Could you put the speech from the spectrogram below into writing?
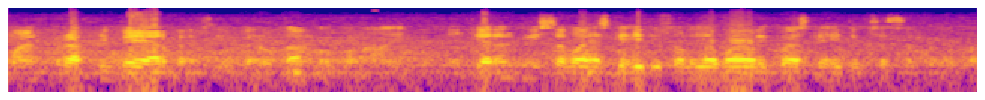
Minecraftin VR-versio perutaan kokonaan. Ja en tiedä nyt missä vaiheessa kehitys oli ja vai oliko edes kehityksessä. Mutta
